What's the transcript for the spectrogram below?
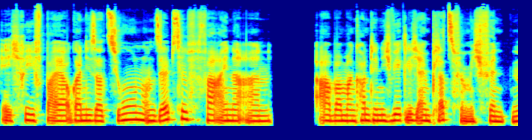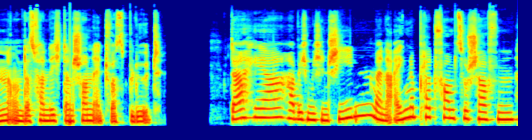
Ich rief bei Organisationen und Selbsthilfevereine an, aber man konnte nicht wirklich einen Platz für mich finden und das fand ich dann schon etwas blöd. Daher habe ich mich entschieden, meine eigene Plattform zu schaffen,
